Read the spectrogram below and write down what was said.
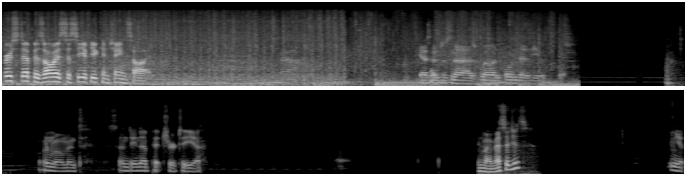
First step is always to see if you can chainsaw it. Guess I'm just not as well informed as you. One moment. Sending a picture to you. In my messages? Yep.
